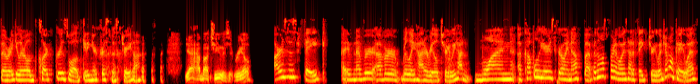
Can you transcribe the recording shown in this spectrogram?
the regular old Clark Griswold getting your Christmas tree, huh? Yeah. How about you? Is it real? Ours is fake. I've never ever really had a real tree. We had one a couple years growing up, but for the most part, I've always had a fake tree, which I'm okay with.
